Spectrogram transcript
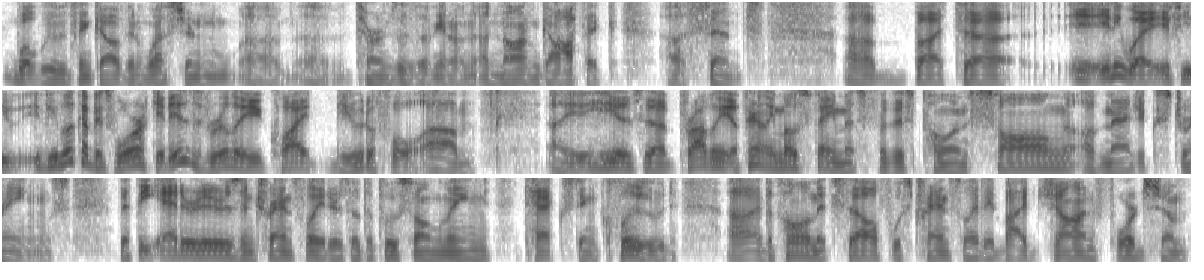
what we would think of in Western uh, uh, terms as a you know a non-Gothic uh, sense. Uh, but uh, anyway, if you if you look up his work, it is really quite beautiful. Um, uh, he is uh, probably apparently most famous for this poem "Song of Magic Strings" that the editors and translators of the Pu Songling text include. Uh, the poem itself was translated by John Frodsham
